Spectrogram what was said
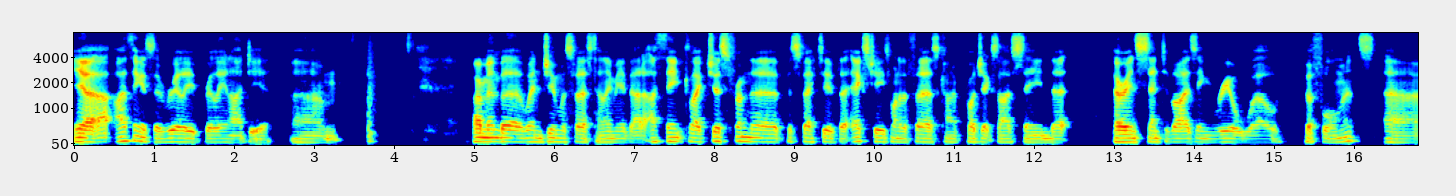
Yeah, I think it's a really brilliant idea. Um, I remember when Jim was first telling me about it. I think, like, just from the perspective that XG is one of the first kind of projects I've seen that are incentivizing real world performance uh,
